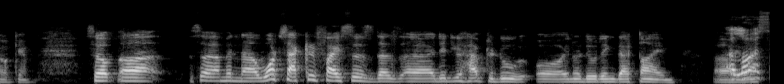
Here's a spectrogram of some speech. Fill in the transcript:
Okay, so uh, so I mean, uh, what sacrifices does uh, did you have to do, or you know, during that time? Uh, a lot of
